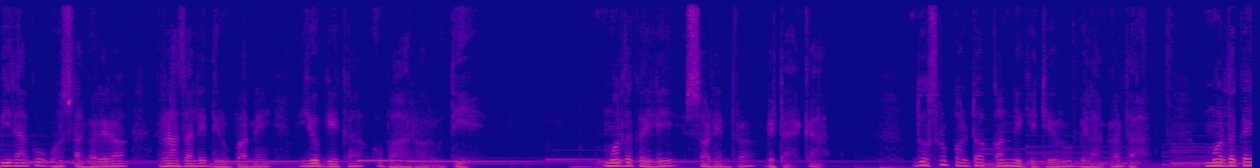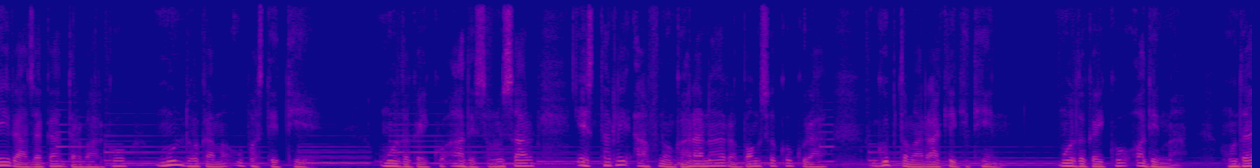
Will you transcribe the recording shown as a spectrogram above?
बिदाको घोषणा गरेर राजाले दिनुपर्ने योग्यका उपहारहरू दिए। मर्दकैले षड्यन्त्र भेटाएका। दोस्रो पल्ट कन्या केटीहरू भेला गर्दा मर्दकै राजाका दरबारको मूल ढोकामा उपस्थित थिए। मोर्दकैको अनुसार एस्तरले आफ्नो घराना र वंशको कुरा गुप्तमा राखेकी थिइन्। मोर्दकैको अधीनमा हुँदा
